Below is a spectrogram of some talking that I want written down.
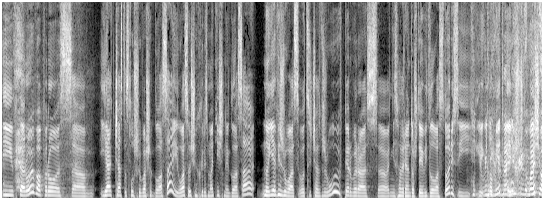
И второй вопрос. Я часто слушаю ваши голоса, и у вас очень харизматичные голоса, но я вижу вас вот сейчас вживую в первый раз, несмотря на то, что я видела вас в сторис, и, и кроме этого, я вижу, что вы еще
